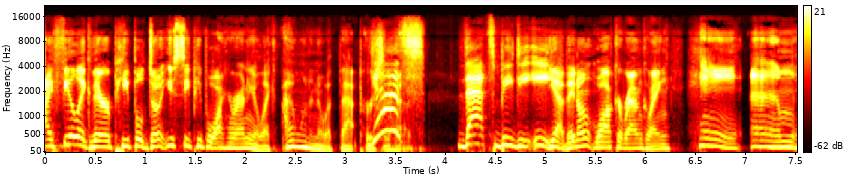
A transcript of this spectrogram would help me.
I feel like there are people. Don't you see people walking around? and You're like, I want to know what that person has. That's. BDE. Yeah, they don't walk around going, Hey, um,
